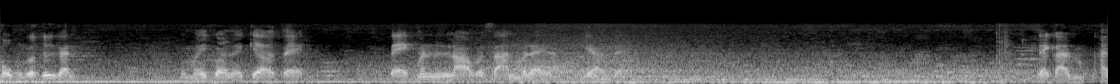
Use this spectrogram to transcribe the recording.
ผมก็คือกัน ผมไมก้อนไอ้แก้วแตก แตกมันเล่าประสานไม่ได้แล้วแก้วแตก แต่การให้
